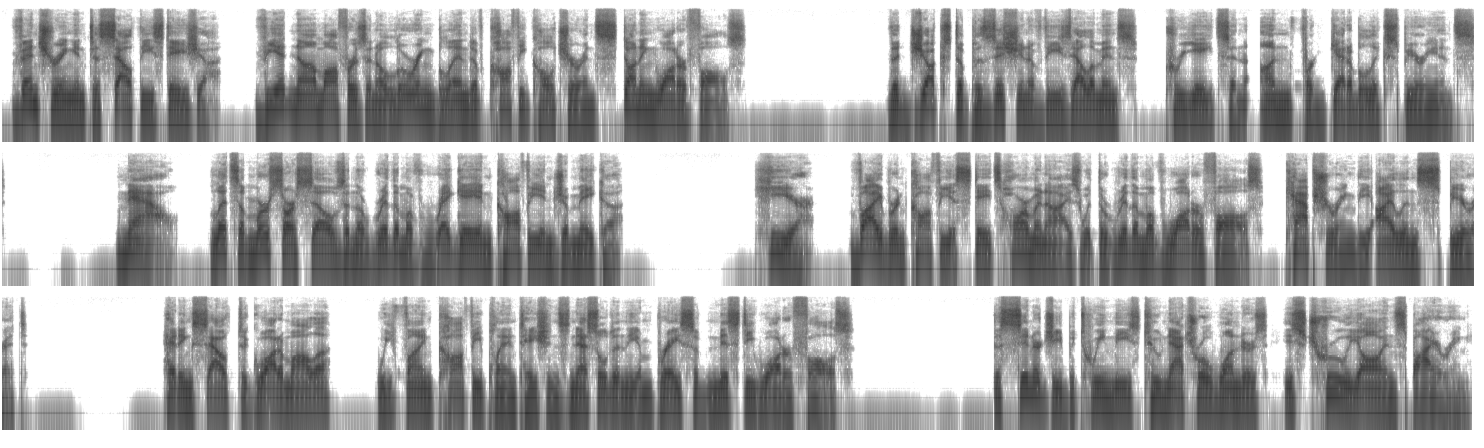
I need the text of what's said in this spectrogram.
Venturing into Southeast Asia, Vietnam offers an alluring blend of coffee culture and stunning waterfalls. The juxtaposition of these elements creates an unforgettable experience. Now, let's immerse ourselves in the rhythm of reggae and coffee in Jamaica. Here, vibrant coffee estates harmonize with the rhythm of waterfalls, capturing the island's spirit. Heading south to Guatemala, we find coffee plantations nestled in the embrace of misty waterfalls. The synergy between these two natural wonders is truly awe inspiring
